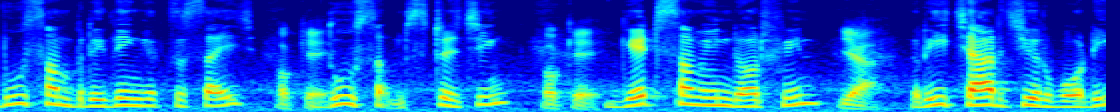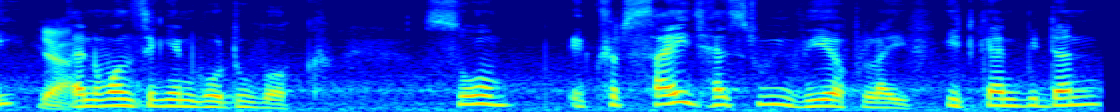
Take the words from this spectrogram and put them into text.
do some breathing exercise, Okay. do some stretching, okay. get some endorphin, Yeah. recharge your body, Yeah. and once again go to work. So exercise has to be way of life. It can be done,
